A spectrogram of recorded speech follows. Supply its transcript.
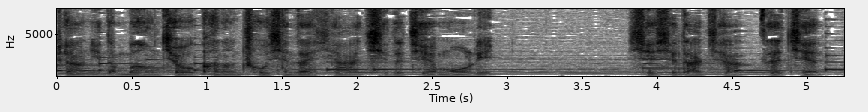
这样你的梦就可能出现在下一期的节目里。谢谢大家，再见。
